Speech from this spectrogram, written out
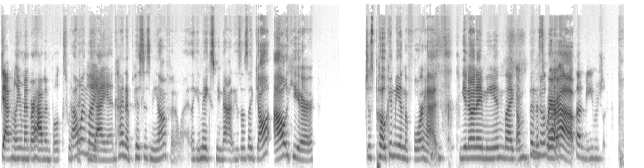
definitely remember having books with that the one like EIN. kind of pisses me off in a way. Like it makes me mad because I was like, y'all out here just poking me in the forehead. You know what I mean? Like I'm You gonna know square that- up. That meme was like,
